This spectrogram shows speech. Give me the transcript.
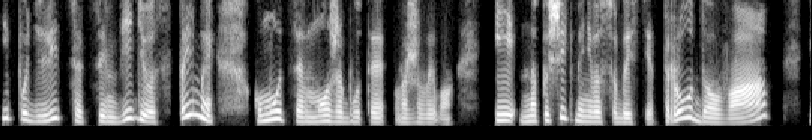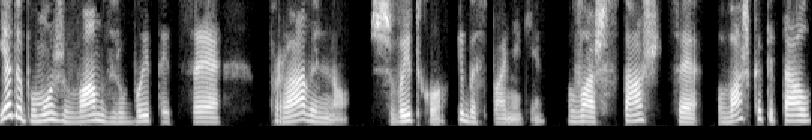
і поділіться цим відео з тими, кому це може бути важливо. І напишіть мені в особисті трудова, я допоможу вам зробити це правильно, швидко і без паніки. Ваш стаж це ваш капітал,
